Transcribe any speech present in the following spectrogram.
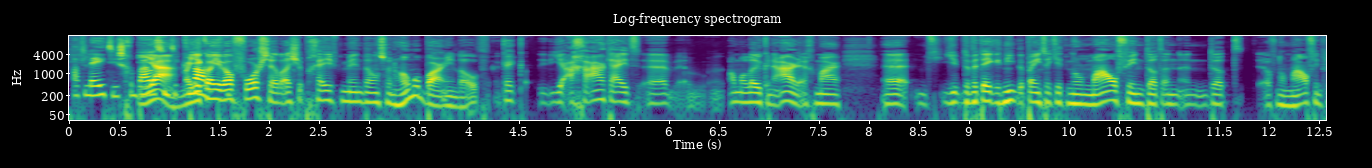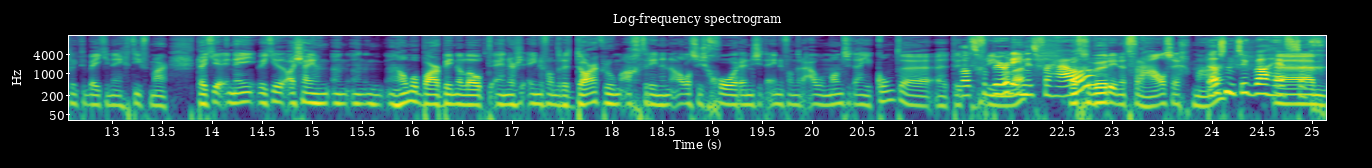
atletisch gebouwd. ja, maar je kan je wel voorstellen als je op een gegeven moment dan zo'n homobar inloopt. Kijk, je geaardheid, allemaal leuk en aardig, maar eh, je, dat betekent niet opeens dat je het normaal vindt dat een, een dat, of normaal vindt klinkt een beetje negatief, maar dat je, nee, weet je, als jij een, een, een, een homobar binnenloopt en er is een of andere darkroom achterin en alles is goor en er zit een of andere oude man zit aan je kont eh, te, te Wat te gebeurde in het verhaal? Wat gebeurde in het verhaal, zeg maar. Dat is natuurlijk wel heftig. Ehm,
